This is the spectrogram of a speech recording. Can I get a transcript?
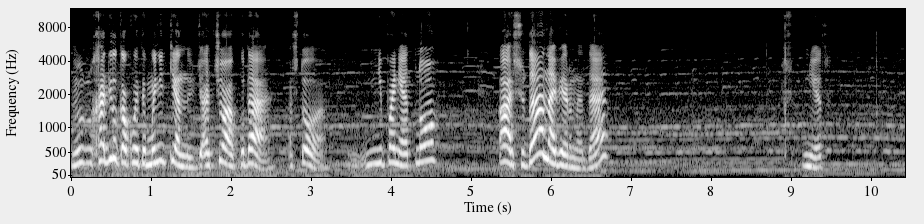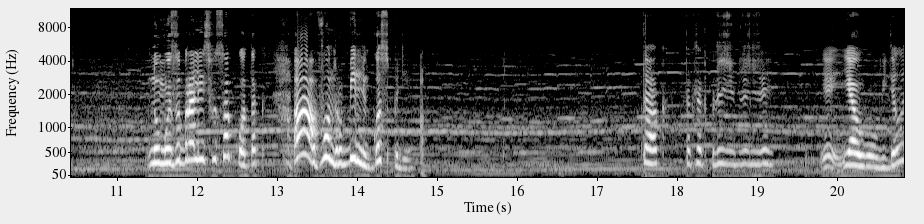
Ну, ходил какой-то манекен. А чё, а куда? А что? Непонятно. А, сюда, наверное, да? Нет. Ну, мы забрались высоко так. А, вон рубильник, господи. Так, так, так, подожди, подожди. Я, я его увидела.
